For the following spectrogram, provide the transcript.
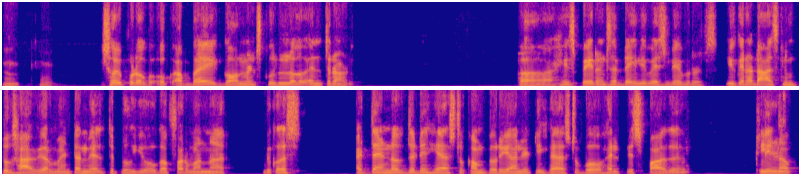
okay సో ఇప్పుడు ఒక- ఒక అబ్బాయి గవర్నమెంట్ స్కూల్లో వెళ్తున్నాడు హిస్ పేరెంట్స్ ఆర్ డైలీ వేజ్ లేబరర్స్ యూ కెనాట్ ఆస్క్ హిమ్ టు హ్యావ్ యువర్ మెంటల్ హెల్త్ డూ యోగా ఫర్ వన్ అవర్ బికాస్ అట్ ద ఎండ్ ఆఫ్ ద డే హీ హ్యాస్ టు కమ్ టు రియాలిటీ హీ హ్యాస్ టు గో హెల్ప్ హిస్ ఫాదర్ క్లీన్ అప్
